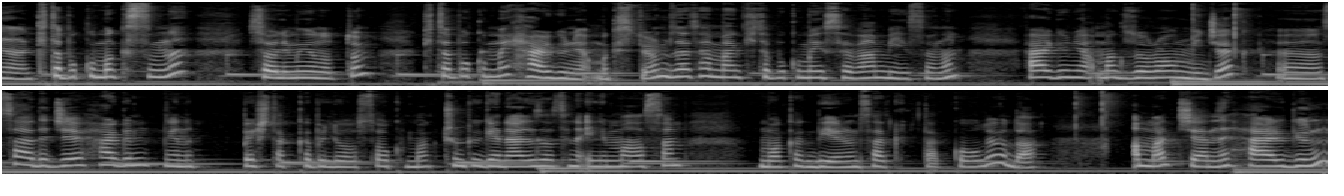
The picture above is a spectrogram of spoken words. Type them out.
Yani kitap okuma kısmını söylemeyi unuttum. Kitap okumayı her gün yapmak istiyorum. Zaten ben kitap okumayı seven bir insanım. Her gün yapmak zor olmayacak. Ee, sadece her gün yani 5 dakika bile olsa okumak. Çünkü genelde zaten elime alsam muhakkak bir yarım saat 40 dakika oluyor da. Amaç yani her gün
